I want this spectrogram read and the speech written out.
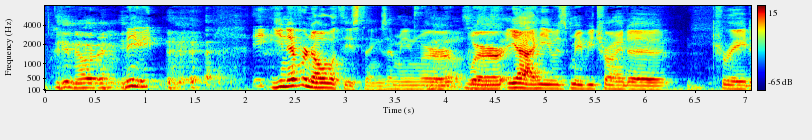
Do you know what I mean? Maybe you never know with these things. I mean, where knows? Where yeah, he was maybe trying to create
